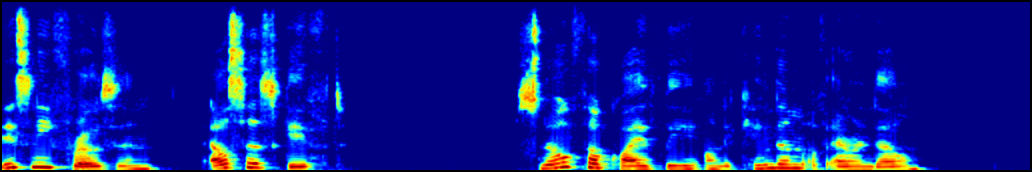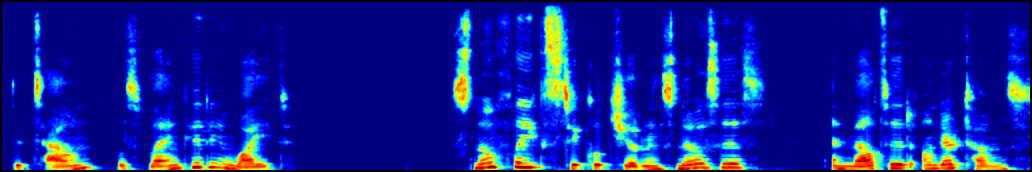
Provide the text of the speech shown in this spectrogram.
Disney Frozen Elsa's Gift Snow fell quietly on the kingdom of Arendelle. The town was blanketed in white. Snowflakes tickled children's noses and melted on their tongues.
